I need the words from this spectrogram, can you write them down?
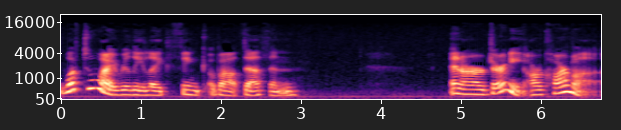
what do I really like think about death and and our journey, our karma,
